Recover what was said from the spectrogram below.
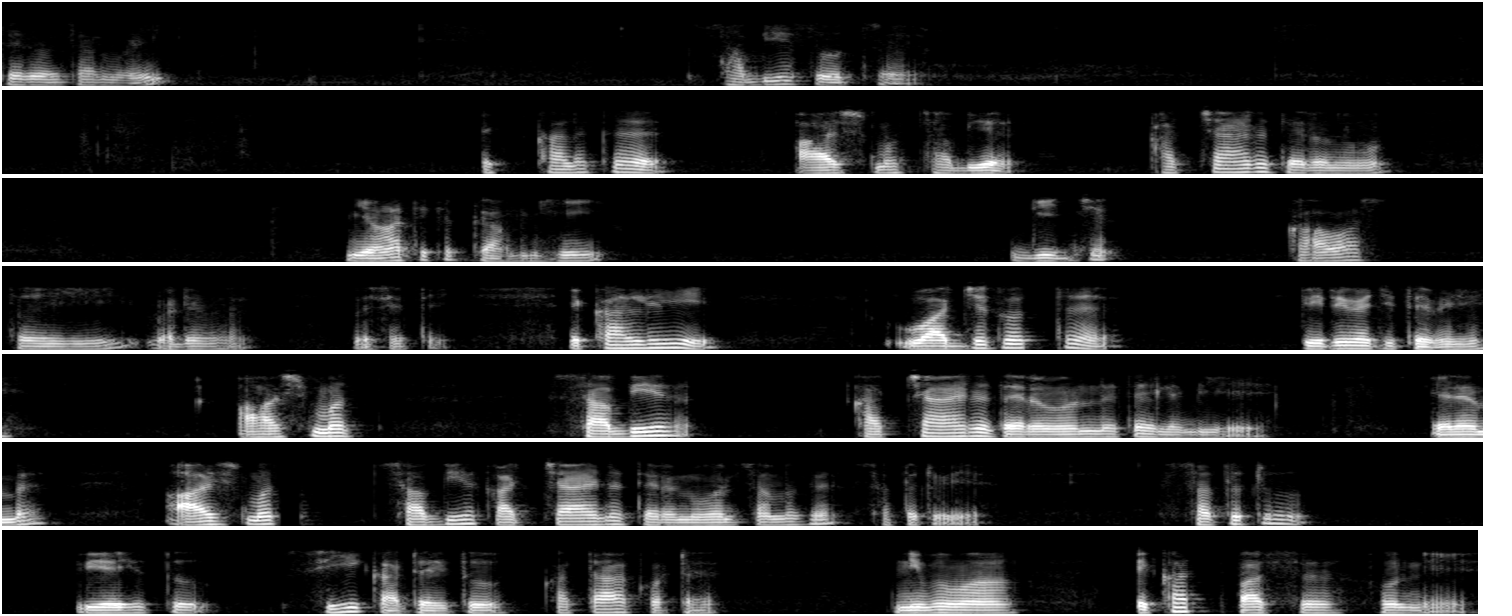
තෙරුවන් සරණයි. සබිය සූත්‍රය. එක් කලක ආයුෂ්මත් සබිය කච්චායන තෙරණුව ඥාතික ගම්හි ගිජ්ජ කවස්තෙහි වැඩ වෙසෙති. එකල්හි වජ්ජගොත්ත පිරිවැජිතමේ ආශ්මත් සබිය කච්චායන දරවන්න වෙත එළඹියේ. එළඹ ආයුෂ්මත් සබිය කච්චායන තෙරණුවන් සමග සතුටු විය. සතුටු විය යුතු සිහි කටයුතු කතා කොට නිමවා එකත් පස්ස හොන්නේ.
